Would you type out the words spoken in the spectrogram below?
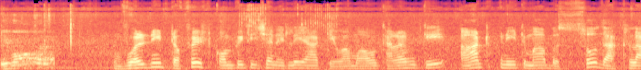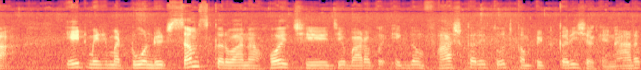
વર્લ્ડની ટફેસ્ટ કોમ્પિટિશન એટલે આ કહેવામાં આવે, કારણ કે આઠ મિનિટમાં બસો દાખલા એટ મિનિટમાં ટુ હંડ્રેડ સમ્સ કરવાના હોય છે. જે બાળકો એકદમ ફાસ્ટ કરે તો જ કમ્પ્લીટ કરી શકે. અને આ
